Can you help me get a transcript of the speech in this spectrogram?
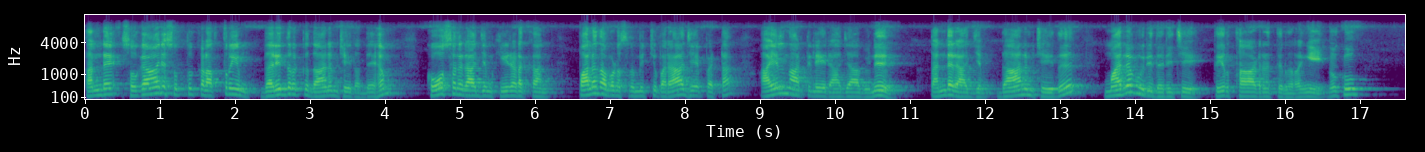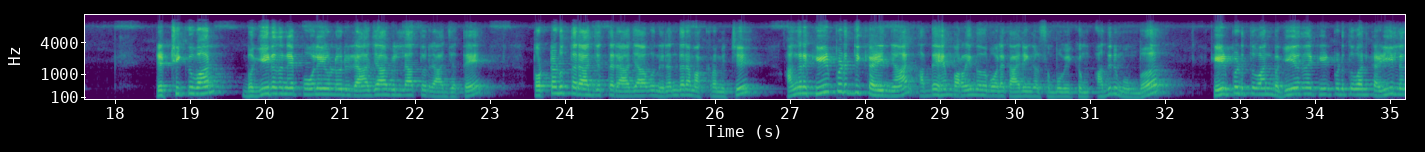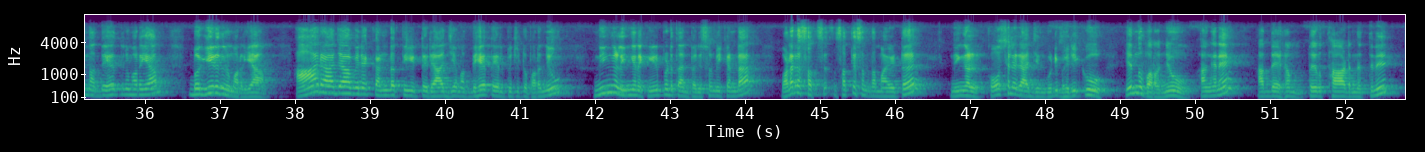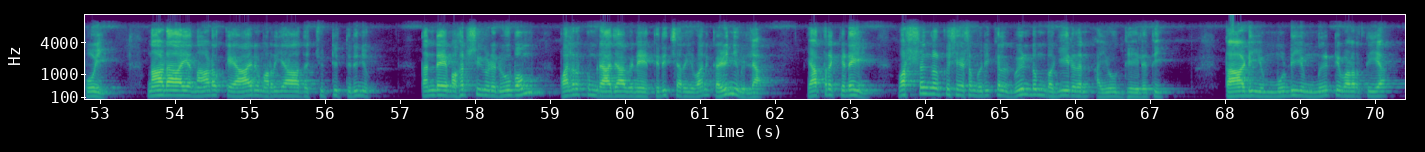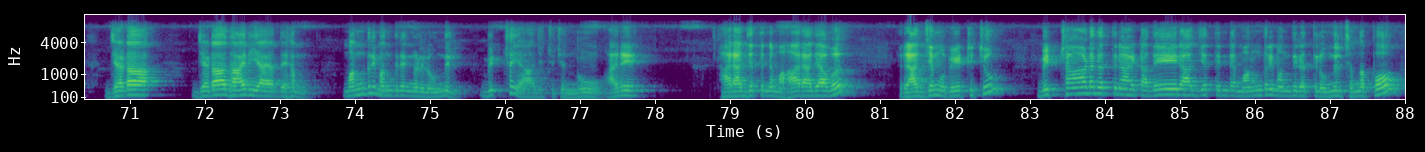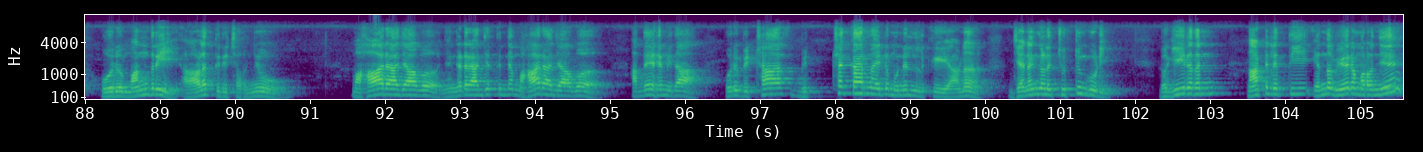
തന്റെ സ്വകാര്യ സ്വത്തുക്കൾ അത്രയും ദരിദ്രർക്ക് ദാനം ചെയ്ത അദ്ദേഹം കോസല രാജ്യം കീഴടക്കാൻ പലതവണ ശ്രമിച്ചു പരാജയപ്പെട്ട അയൽനാട്ടിലെ രാജാവിന് തന്റെ രാജ്യം ദാനം ചെയ്ത് മരപുരി ധരിച്ച് തീർത്ഥാടനത്തിൽ ഇറങ്ങി. നോക്കൂ. രക്ഷിക്കുവാൻ ഭഗീരഥനെ പോലെയുള്ള ഒരു രാജാവില്ലാത്തൊരു രാജ്യത്തെ തൊട്ടടുത്ത രാജ്യത്തെ രാജാവ് നിരന്തരം ആക്രമിച്ച് അങ്ങനെ കീഴ്പ്പെടുത്തി കഴിഞ്ഞാൽ അദ്ദേഹം പറയുന്നത് പോലെ കാര്യങ്ങൾ സംഭവിക്കും. അതിനു മുമ്പ് കീഴ്പ്പെടുത്തുവാൻ ഭഗീരഥനെ കീഴ്പ്പെടുത്തുവാൻ കഴിയില്ലെന്ന് അദ്ദേഹത്തിനും അറിയാം ഭഗീരഥനും അറിയാം. ആ രാജാവിനെ കണ്ടെത്തിയിട്ട് രാജ്യം അദ്ദേഹത്തെ ഏൽപ്പിച്ചിട്ട് പറഞ്ഞു നിങ്ങൾ ഇങ്ങനെ കീഴ്പ്പെടുത്താൻ പരിശ്രമിക്കേണ്ട. വളരെ സത്യ സത്യസന്ധമായിട്ട് നിങ്ങൾ കോസല രാജ്യം കൂടി ഭരിക്കൂ എന്ന് പറഞ്ഞു. അങ്ങനെ അദ്ദേഹം തീർത്ഥാടനത്തിന് പോയി. നാടായ നാടൊക്കെ ആരും അറിയാതെ ചുറ്റിത്തിരിഞ്ഞു. തന്റെ മഹർഷിയുടെ രൂപം പലർക്കും രാജാവിനെ തിരിച്ചറിയുവാൻ കഴിഞ്ഞുമില്ല. യാത്രക്കിടയിൽ വർഷങ്ങൾക്കു ശേഷം ഒരിക്കൽ വീണ്ടും ഭഗീരഥൻ അയോധ്യയിലെത്തി. താടിയും മുടിയും നീട്ടി വളർത്തിയ ജഡാ ജഡാധാരിയായ അദ്ദേഹം മന്ത്രി മന്ദിരങ്ങളിൽ ഒന്നിൽ ഭിക്ഷയാചിച്ചു ചെന്നു. ആര്? ആ രാജ്യത്തിന്റെ മഹാരാജാവ് രാജ്യം ഉപേക്ഷിച്ചു. ഭിക്ഷാടനത്തിനായിട്ട് അതേ രാജ്യത്തിന്റെ മന്ത്രി മന്ദിരത്തിൽ ഒന്നിൽ ചെന്നപ്പോൾ ഒരു മന്ത്രി ആളെ തിരിച്ചറിഞ്ഞു. മഹാരാജാവ് ഞങ്ങളുടെ രാജ്യത്തിന്റെ മഹാരാജാവ് അദ്ദേഹം ഇതാ ഒരു ഭിക്ഷാ ഭിക്ഷക്കാരനായിട്ട് മുന്നിൽ നിൽക്കുകയാണ്. ജനങ്ങൾ ചുറ്റും കൂടി ഭഗീരഥൻ നാട്ടിലെത്തി എന്ന വിവരമറിഞ്ഞ്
